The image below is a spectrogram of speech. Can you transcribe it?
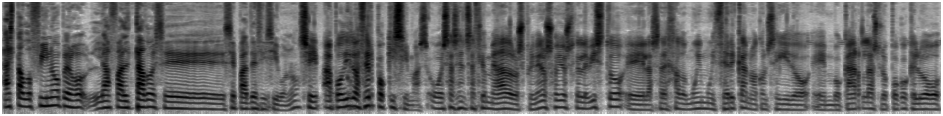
ha estado fino, pero le ha faltado ese, ese pad decisivo, ¿no? Sí, ha podido hacer poquísimas, o esa sensación me ha dado. Los primeros hoyos que le he visto eh, las ha dejado muy, muy cerca, no ha conseguido invocarlas. Lo poco que luego,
